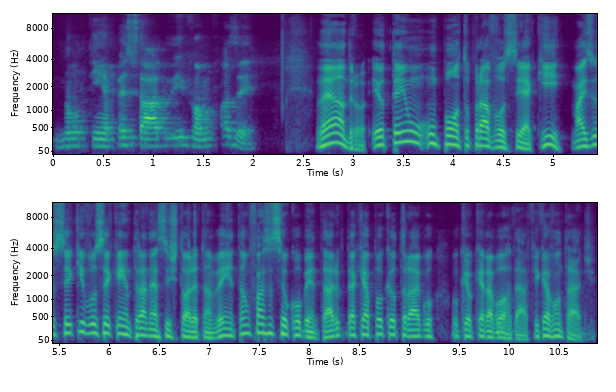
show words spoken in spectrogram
não tinha pensado e vamos fazer. Leandro, eu tenho um, ponto para você aqui, mas eu sei que você quer entrar nessa história também, então faça seu comentário, que daqui a pouco eu trago o que eu quero abordar. Fique à vontade.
